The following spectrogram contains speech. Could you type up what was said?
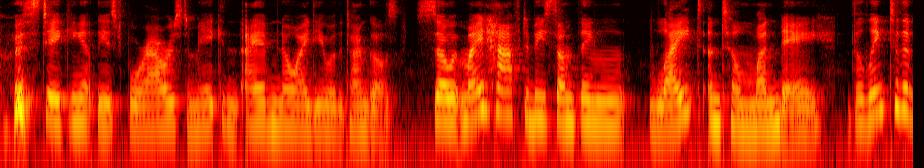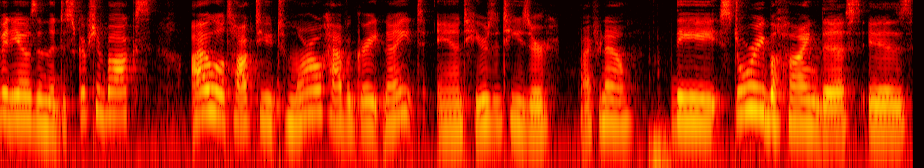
was taking at least four hours to make, and I have no idea where the time goes. So it might have to be something light until Monday. The link to the video is in the description box. I will talk to you tomorrow. Have a great night, and here's a teaser. Bye for now. The story behind this is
